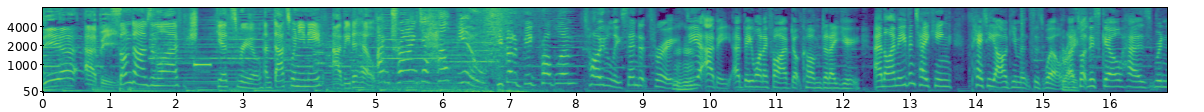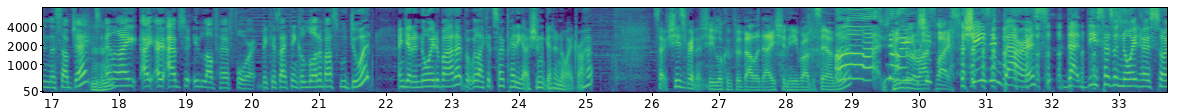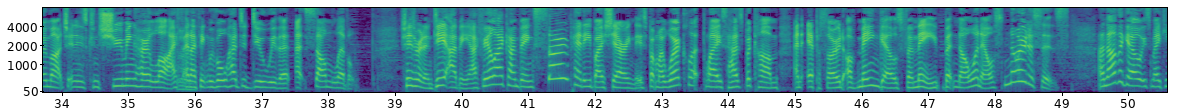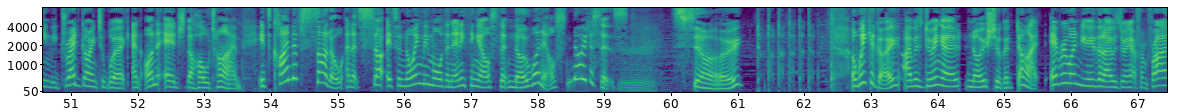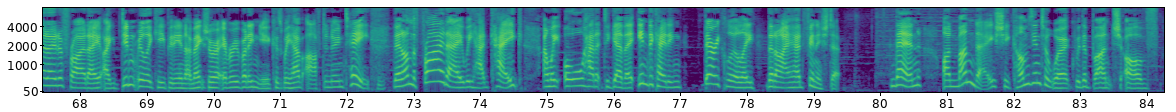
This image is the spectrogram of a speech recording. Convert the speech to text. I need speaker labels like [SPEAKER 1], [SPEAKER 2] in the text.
[SPEAKER 1] Dear Abby.
[SPEAKER 2] Sometimes in life, gets real, and that's when you need Abby to help.
[SPEAKER 3] I'm trying to help you.
[SPEAKER 4] You've got a big problem? Totally. Send it through.
[SPEAKER 5] Mm-hmm.
[SPEAKER 4] Dear Abby at b105.com.au. And I'm even taking petty arguments as well.
[SPEAKER 5] Great.
[SPEAKER 4] That's what this girl has written in the subject.
[SPEAKER 5] Mm-hmm.
[SPEAKER 4] And I, I, I absolutely love her for it because I think a lot of us will do it and get annoyed about it, but we're like, it's so petty, I shouldn't get annoyed, right? So she's written.
[SPEAKER 6] She looking for validation here by the sound of it.
[SPEAKER 5] She's come to the right place.
[SPEAKER 4] She's embarrassed that this has annoyed her so much and is consuming her life, and I mm. think we've all had to deal with it at some level. She's written, Dear Abby, I feel like I'm being so petty by sharing this, but my workplace has become an episode of Mean Girls for me, but no one else notices. Another girl is making me dread going to work and on edge the whole time. It's kind of subtle and it's so, it's annoying me more than anything else that no one else notices. So, dot, dot. a week ago, I was doing a no sugar diet. Everyone knew that I was doing it from Friday to Friday. I didn't really keep it in. I make sure everybody knew because we have afternoon tea. Then on the Friday, we had cake and we all had it together, indicating very clearly that I had finished it. Then on Monday, she comes into work with a bunch of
